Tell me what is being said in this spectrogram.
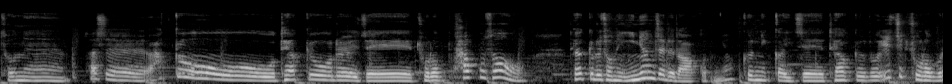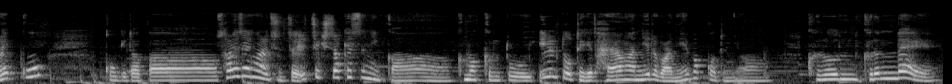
저는 사실 학교, 대학교를 이제 졸업하고서 대학교를 저는 2년제를 나왔거든요. 그러니까 이제 대학교도 일찍 졸업을 했고 거기다가 사회생활을 진짜 일찍 시작했으니까 그만큼 또 일도 되게 다양한 일을 많이 해봤거든요. 그런 그런데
